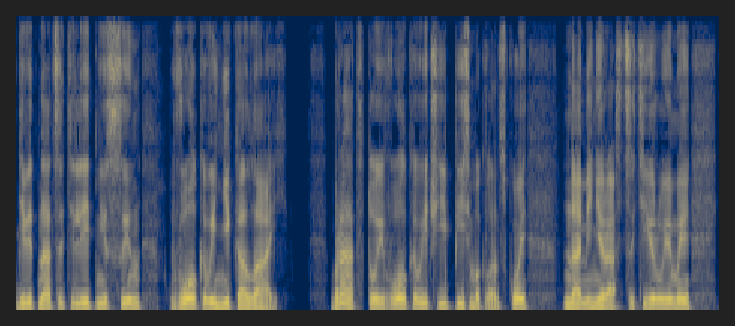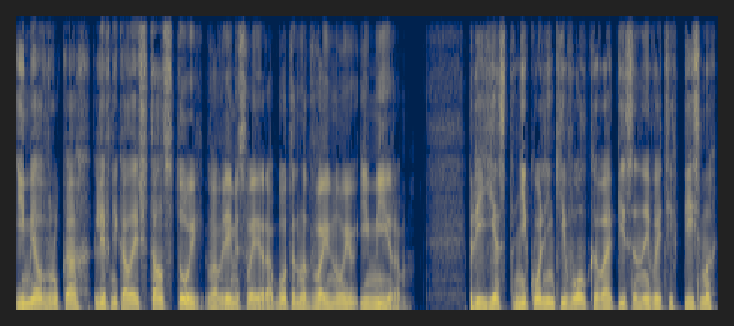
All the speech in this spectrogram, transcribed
19-летний сын Волковой Николай, брат той Волковой, чьи письма Кланской, нами не раз цитируемые, имел в руках Лев Николаевич Толстой во время своей работы над «Войною и миром». Приезд Николеньки Волкова, описанный в этих письмах,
